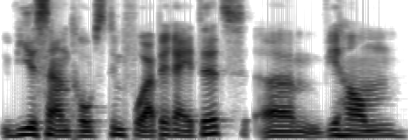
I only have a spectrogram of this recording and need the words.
wir sind trotzdem vorbereitet. Ähm, wir haben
